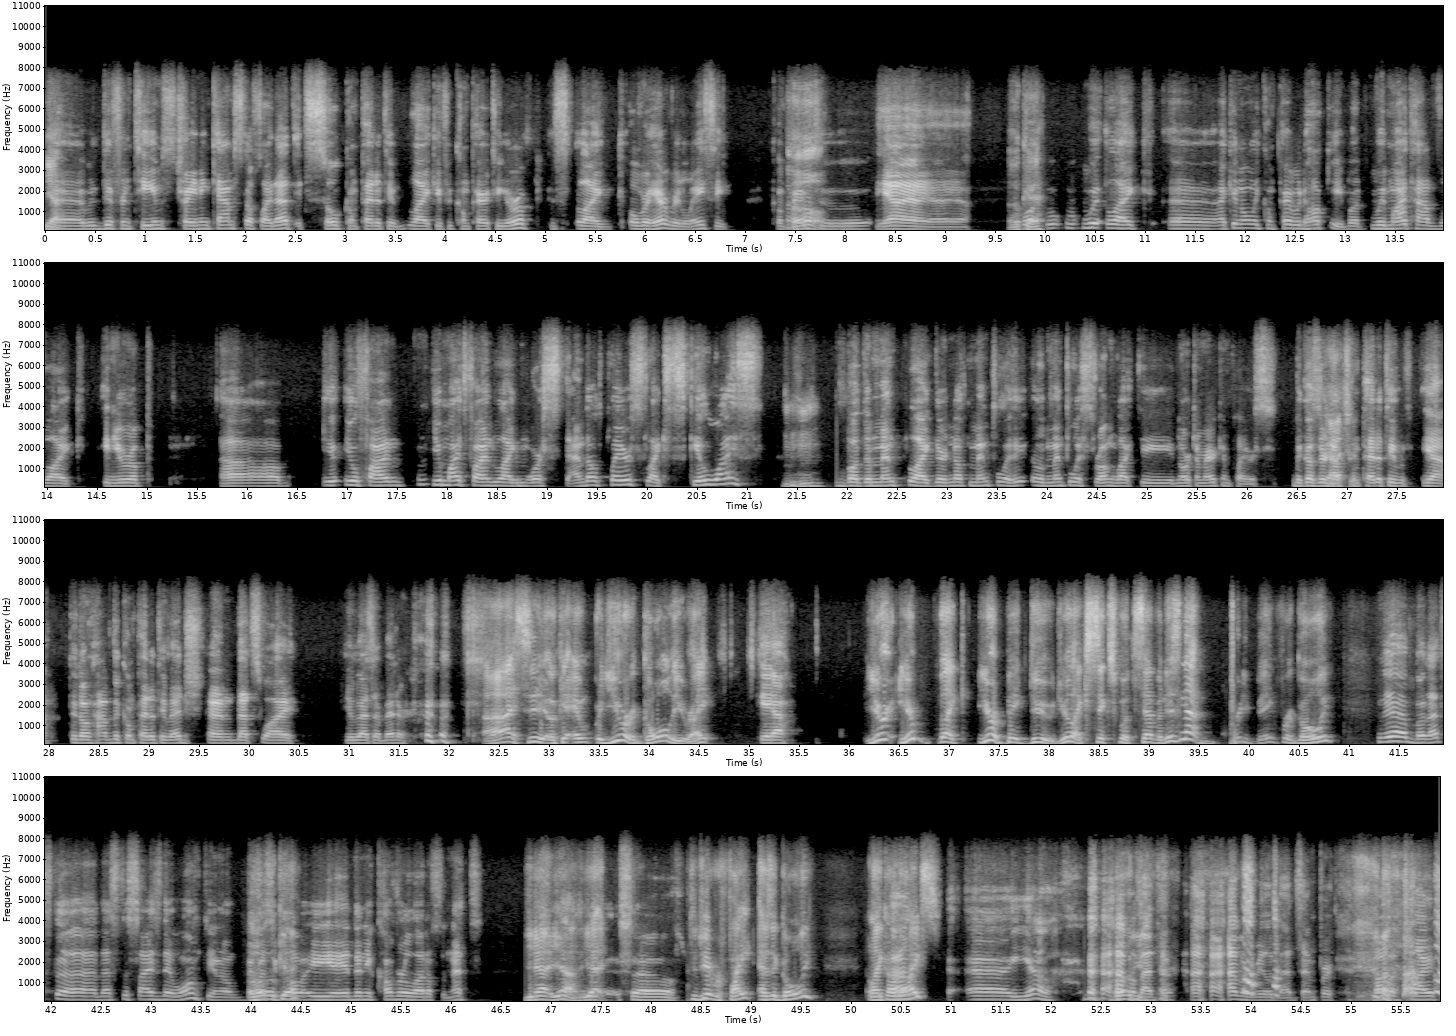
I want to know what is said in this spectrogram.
Yeah. Uh, with different teams, training camps, stuff like that. It's so competitive. Like if you compare to Europe, it's like over here we're lazy compared Oh. to yeah, yeah, yeah, yeah. Okay. Well, w- w- like uh, I can only compare with hockey, but we might have like in Europe, uh, you, you'll find you might find like more standout players, like skill wise, hmm but the ment like they're not mentally uh, mentally strong like the North American players because they're Gotcha. not competitive. Yeah, they don't have the competitive edge, and that's why you guys are better. I see. Okay. And you're a goalie, right? yeah, You're you're like you're a big dude. You're like six foot seven. Isn't that pretty big for a goalie? yeah, but that's the that's the size they want, you know. Oh, okay. you cover, yeah, then you cover a lot of the net. Yeah, yeah, yeah. So Did you ever fight as a goalie? Like on Uh? Uh, yeah, I have a bad temper. I have a really bad temper. My, my,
